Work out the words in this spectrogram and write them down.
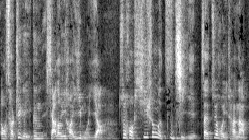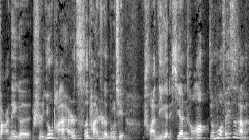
我操，这个也跟侠盗一号一模一样。最后牺牲了自己，在最后一刹那把那个是 U 盘还是磁盘式的东西传递给了西安城，就墨菲斯他们。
